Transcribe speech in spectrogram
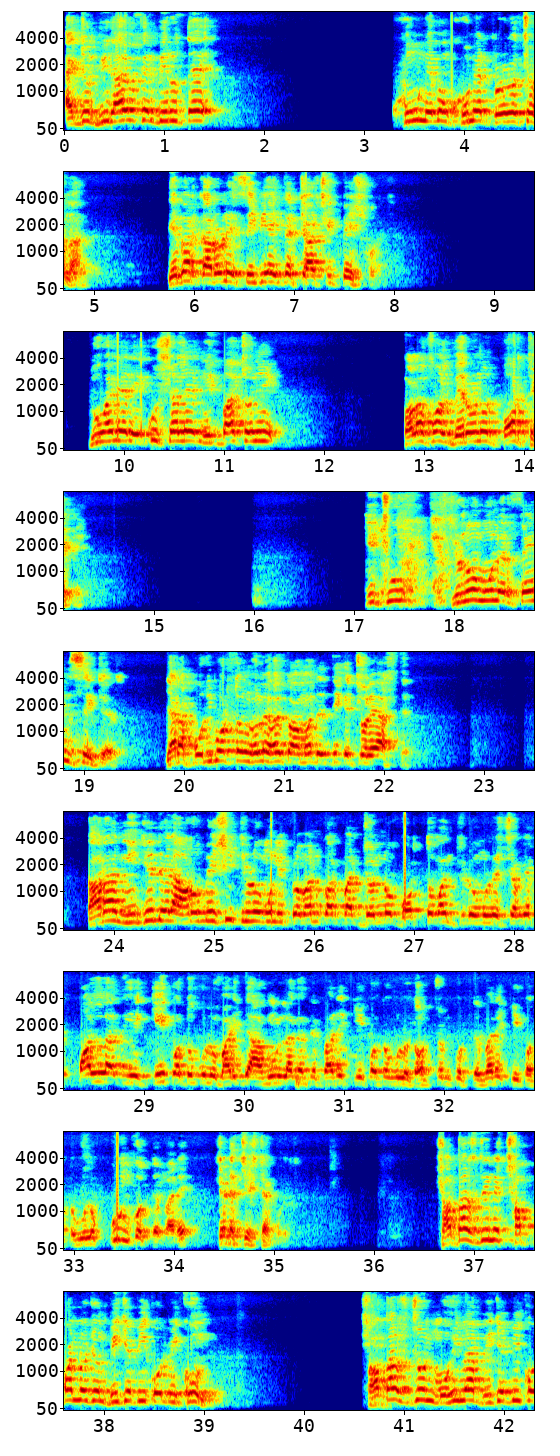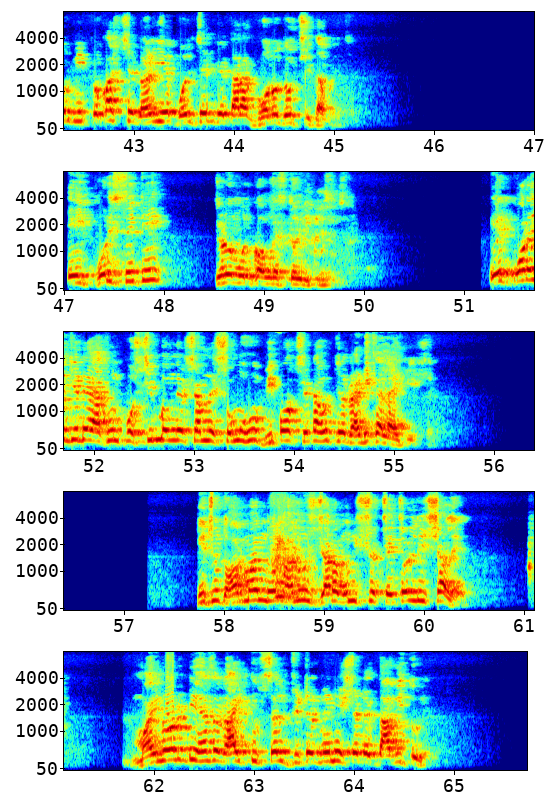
একজন বিধায়কের বিরুদ্ধে খুন এবং খুনের প্ররোচনা দেবার কারণে সিবিআই তার চার্জশিট পেশ করেছে। দু হাজার একুশ সালে নির্বাচনী ফলাফল বেরোনোর পর থেকে কিছু তৃণমূলের ফেন্স সিটার যারা পরিবর্তন হলে হয়তো আমাদের দিকে চলে আসতেন, তারা নিজেদের আরও বেশি তৃণমূলী প্রমাণ করবার জন্য বর্তমান তৃণমূলের সঙ্গে পাল্লা দিয়ে কে কতগুলো বাড়িতে আগুন লাগাতে পারে, কে কতগুলো ধর্ষণ করতে পারে, কে কতগুলো খুন করতে পারে, সেটা চেষ্টা করেছে। সাতাশ দিনে ছাপ্পান্ন জন বিজেপি কর্মী খুন। সাতাশ জন মহিলা বিজেপি কর্মী প্রকাশ্যে দাঁড়িয়ে বলছেন যে তারা গণধর্ষিতা হয়েছে এই পরিস্থিতি তৃণমূল কংগ্রেস তৈরি করেছে। এরপরে যেটা এখন পশ্চিমবঙ্গের সামনে সমূহ বিপদ, সেটা হচ্ছে র্যাডিকালাইজেশন কিছু ধর্মান্ধ মানুষ যারা উনিশশো ছেচল্লিশ সালে minority has a right to self ডিটারমিনেশনের দাবি তুলে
